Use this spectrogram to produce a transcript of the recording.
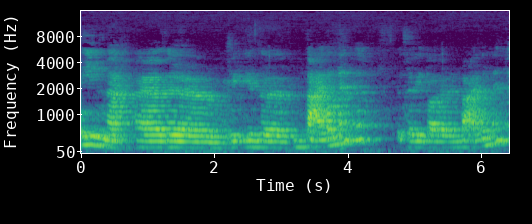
in uh, the in the environment, the territorial environment.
